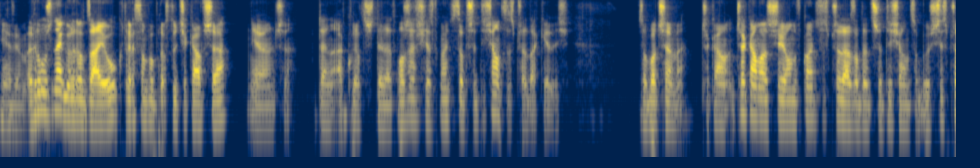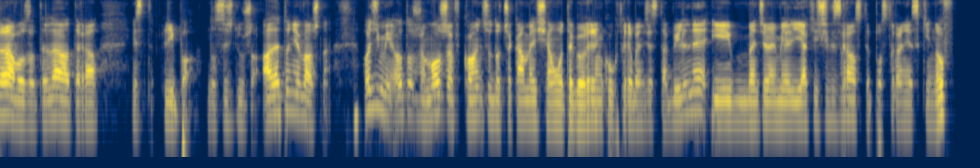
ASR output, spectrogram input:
nie wiem, różnego rodzaju, które są po prostu ciekawsze. Nie wiem, czy ten akurat sztylet może się w końcu za 3000 sprzeda kiedyś. Zobaczymy. Czekam, czekam aż się on w końcu sprzeda za te 3000, bo już się sprzedawał za tyle, a teraz jest lipa, dosyć dużo, ale to nieważne. Chodzi mi o to, że może w końcu doczekamy się tego rynku, który będzie stabilny i będziemy mieli jakieś wzrosty po stronie skinów,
